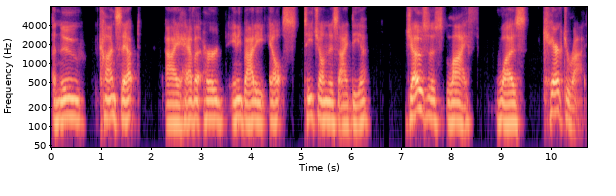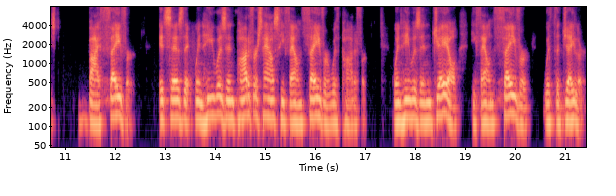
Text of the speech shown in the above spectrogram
a new concept. I haven't heard anybody else teach on this idea. Joseph's life was characterized by favor. It says that when he was in Potiphar's house, he found favor with Potiphar. When he was in jail, he found favor with the jailer.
